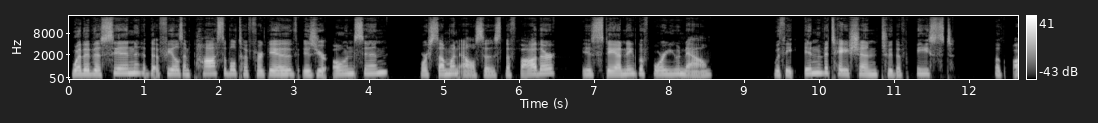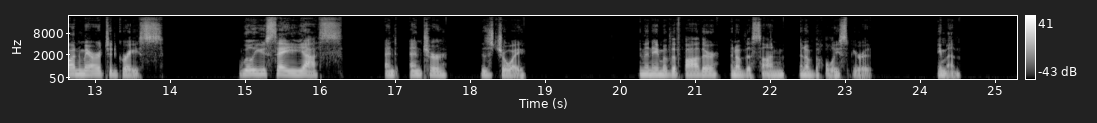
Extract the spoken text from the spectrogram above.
Whether the sin that feels impossible to forgive is your own sin or someone else's, the Father is standing before you now with the invitation to the feast of unmerited grace. Will you say yes and enter his joy? In the name of the Father, and of the Son, and of the Holy Spirit. Amen.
